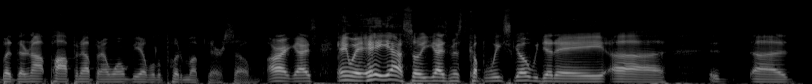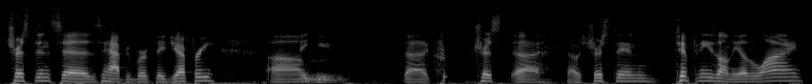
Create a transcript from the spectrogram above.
but they're not popping up, and I won't be able to put them up there. So, all right, guys. Anyway, hey, yeah. So you guys missed a couple weeks ago. We did a. Uh, uh, Tristan says, "Happy birthday, Jeffrey." Um, thank you. uh, Trist, uh, that was Tristan. Tiffany's on the other line.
